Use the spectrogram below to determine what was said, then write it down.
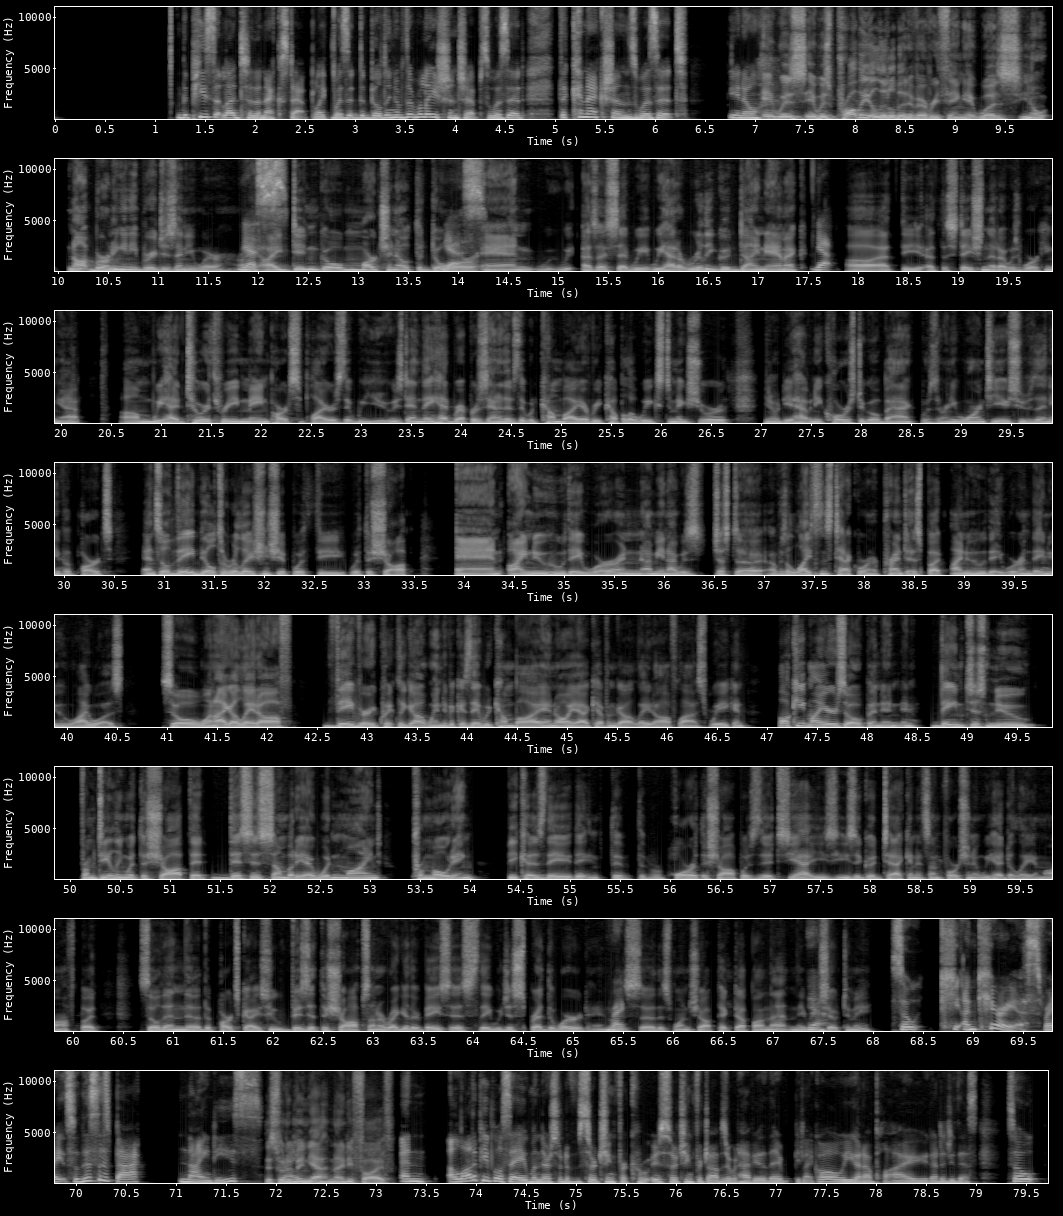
the piece that led to the next step? Like, was it the building of the relationships? Was it the connections? Was it, you know? It was it was probably a little bit of everything. It was, you know, not burning any bridges anywhere. Right? Yes. I didn't go marching out the door. Yes. And we, as I said, we we had a really good dynamic yeah. uh, at the at the station that I was working at. Um, we had two or three main part suppliers that we used, and they had representatives that would come by every couple of weeks to make sure, you know, do you have any cores to go back? Was there any warranty issues with any of the parts? And so they built a relationship with the with the shop, and I knew who they were. And I mean, I was just a I was a licensed tech or an apprentice, but I knew who they were, and they knew who I was. So when I got laid off, they very quickly got wind of it because they would come by and oh yeah, Kevin got laid off last week, and I'll keep my ears open. And, and they just knew from dealing with the shop that this is somebody I wouldn't mind promoting because they, they the the rapport at the shop was that yeah he's he's a good tech and it's unfortunate we had to lay him off but so then the the parts guys who visit the shops on a regular basis they would just spread the word and right. this uh, this one shop picked up on that and they yeah. reached out to me so I'm curious right so this is back 90s this would right? have been yeah 95 and a lot of people say when they're sort of searching for searching for jobs or what have you they'd be like oh you got to apply or you got to do this so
